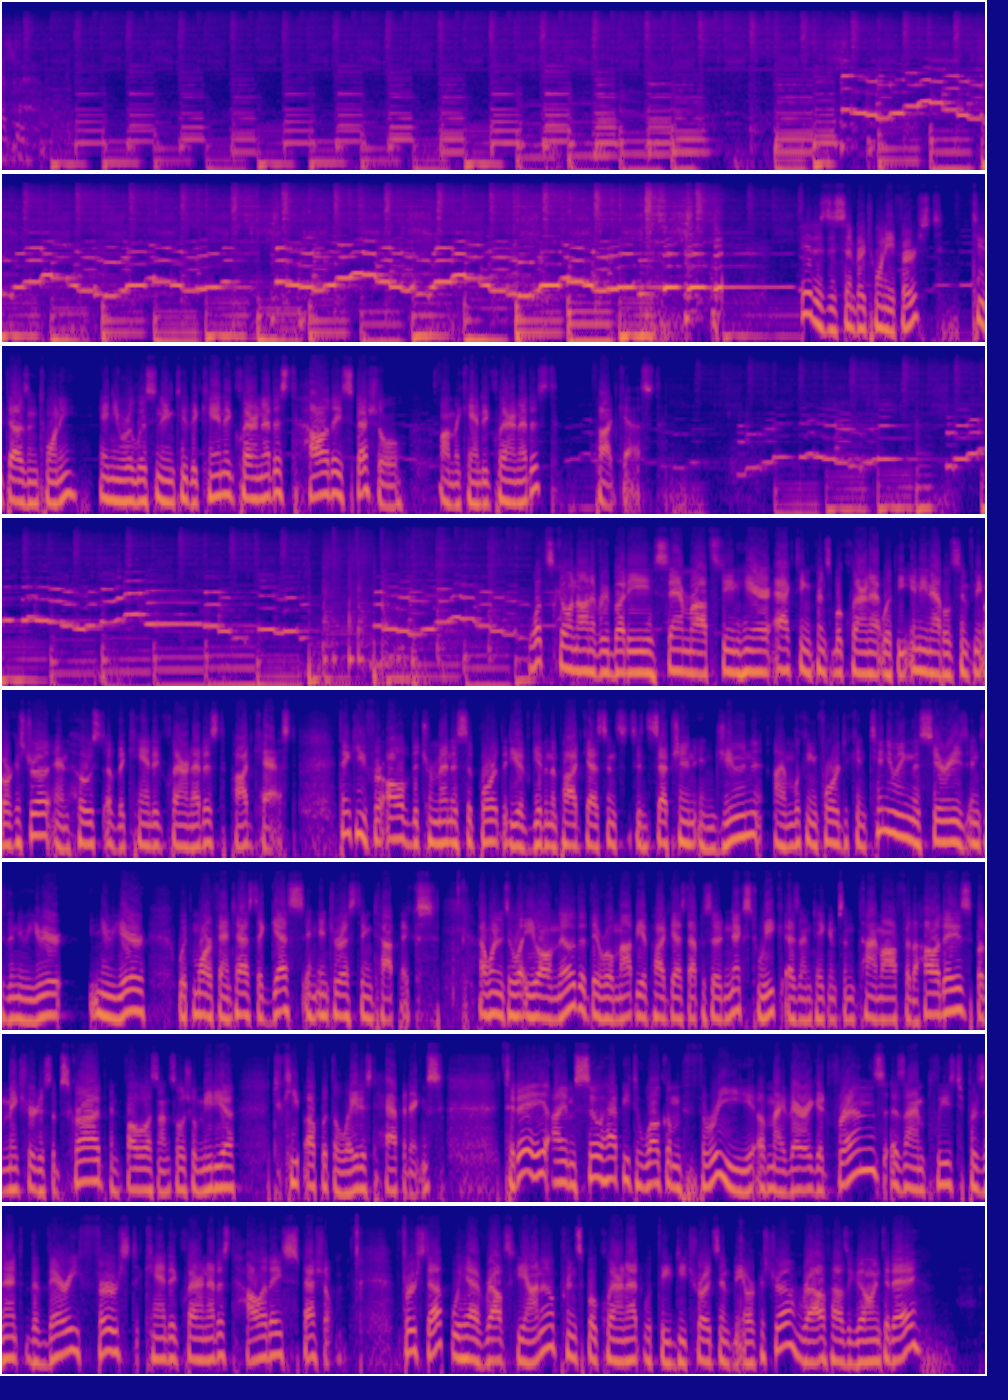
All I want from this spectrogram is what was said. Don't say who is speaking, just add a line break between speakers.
Yes, ma'am.
It is December 21st, 2020, and you are listening to the Candid Clarinetist Holiday Special on the Candid Clarinetist podcast. What's going on, everybody? Sam Rothstein here, acting principal clarinet with the Indianapolis Symphony Orchestra and host of the Candid Clarinetist podcast. Thank you for all of the tremendous support that you have given the podcast since its inception in June. I'm looking forward to continuing this series into the new year new year with more fantastic guests and interesting topics. I wanted to let you all know that there will not be a podcast episode next week as I'm taking some time off for the holidays, but make sure to subscribe and follow us on social media to keep up with the latest happenings. Today, I am so happy to welcome three of my very good friends as I am pleased to present the very first Candid Clarinetist Holiday Special. First up, we have Ralph Skiano, principal clarinet with the Detroit Symphony Orchestra. Ralph, how's it going today?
